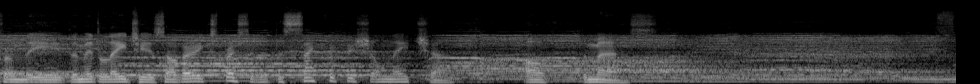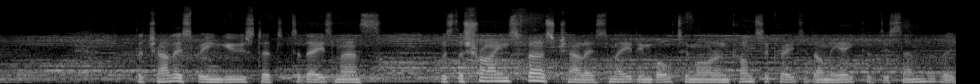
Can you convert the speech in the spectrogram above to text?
from the, the Middle Ages, are very expressive of the sacrificial nature of the Mass. The chalice being used at today's Mass was the shrine's first chalice made in Baltimore and consecrated on the 8th of December, the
